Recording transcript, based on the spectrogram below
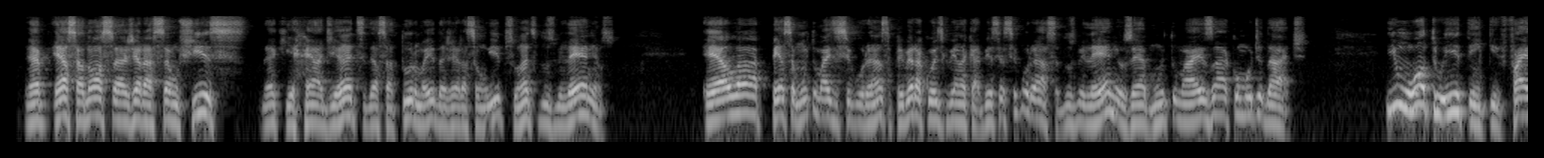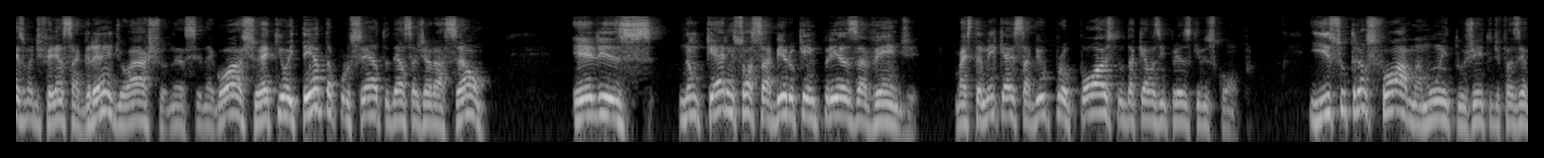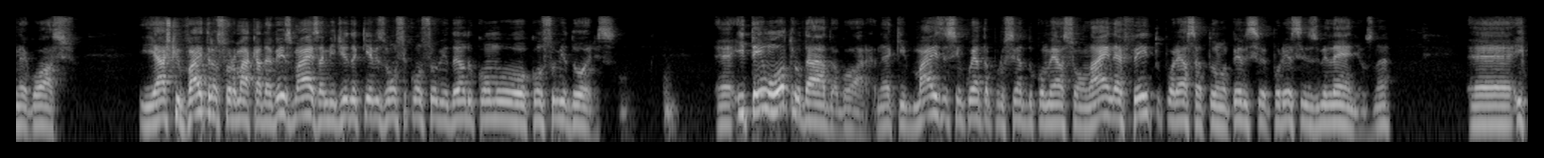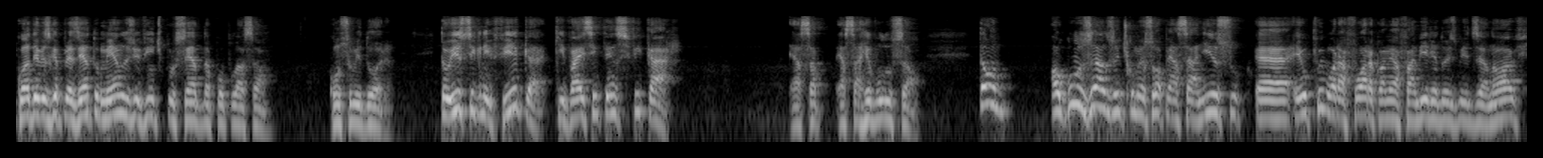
É, essa nossa geração X, né, que é adiante dessa turma aí, da geração Y, antes dos millennials, ela pensa muito mais em segurança. A primeira coisa que vem na cabeça é segurança. Dos millennials é muito mais a comodidade. E um outro item que faz uma diferença grande, eu acho, nesse negócio, é que 80% dessa geração, eles não querem só saber o que a empresa vende, mas também querem saber o propósito daquelas empresas que eles compram. E isso transforma muito o jeito de fazer negócio. E acho que vai transformar cada vez mais à medida que eles vão se consolidando como consumidores. É, e tem um outro dado agora, né, que mais de 50% do comércio online é feito por essa turma, por, esse, por esses millennials. Né? É, e quando eles representam menos de 20% da população consumidora. Então, isso significa que vai se intensificar essa, essa revolução. Então, alguns anos a gente começou a pensar nisso. É, eu fui morar fora com a minha família em 2019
